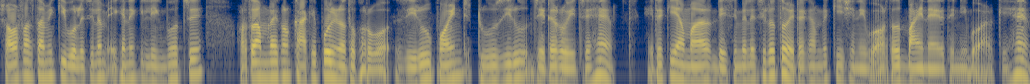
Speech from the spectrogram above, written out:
সবার ফার্স্ট আমি কি বলেছিলাম? এখানে কি লিখব হচ্ছে, অর্থাৎ আমরা এখন কাকে পরিণত করব? জিরো পয়েন্ট টু জিরো যেটা রয়েছে হ্যাঁ? এটা কি আমার ডেসিমেলে ছিল তো? এটাকে আমরা কিসে নিব? অর্থাৎ বাইনারিতে নিব আর কি হ্যাঁ?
